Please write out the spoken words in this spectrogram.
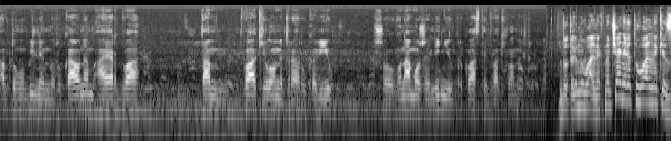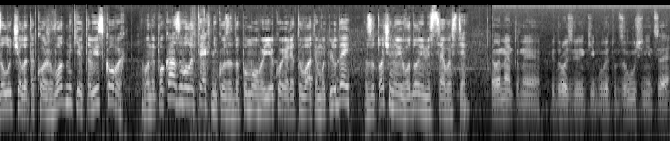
автомобільним рукавним АР-2. Там 2 кілометри рукавів, що вона може лінію прокласти 2 кілометри. До тренувальних навчань рятувальники залучили також водників та військових. Вони показували техніку, за допомогою якої рятуватимуть людей з оточеної водою місцевості. Елементами підрозділів, які були тут залучені, це е,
